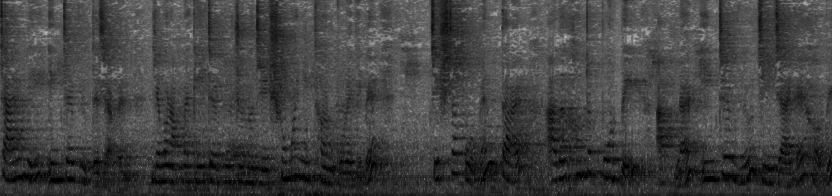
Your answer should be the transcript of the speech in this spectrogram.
টাইমলি ইন্টারভিউতে যাবেন। যেমন আপনাকে ইন্টারভিউর জন্য যে সময় নির্ধারণ করে দিবে চেষ্টা করবেন, তার আধা ঘণ্টা পূর্বেই আপনার ইন্টারভিউ যে জায়গায় হবে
